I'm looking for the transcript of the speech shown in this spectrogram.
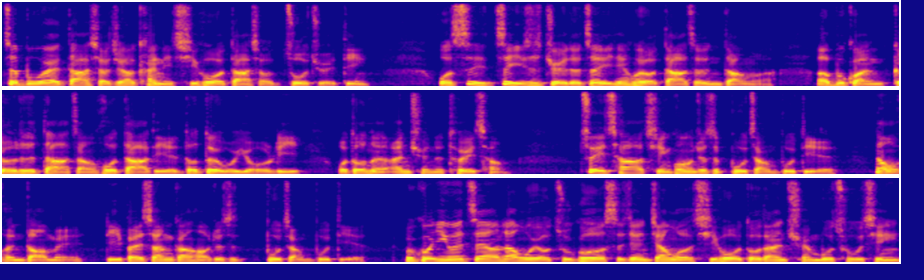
这部位的大小就要看你期货的大小做决定。我自己自己是觉得这几天会有大震荡啊，而不管隔日大涨或大跌都对我有利，我都能安全的退场。最差的情况就是不涨不跌，那我很倒霉，礼拜三刚好就是不涨不跌。不过因为这样让我有足够的时间将我的期货多单全部出清，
